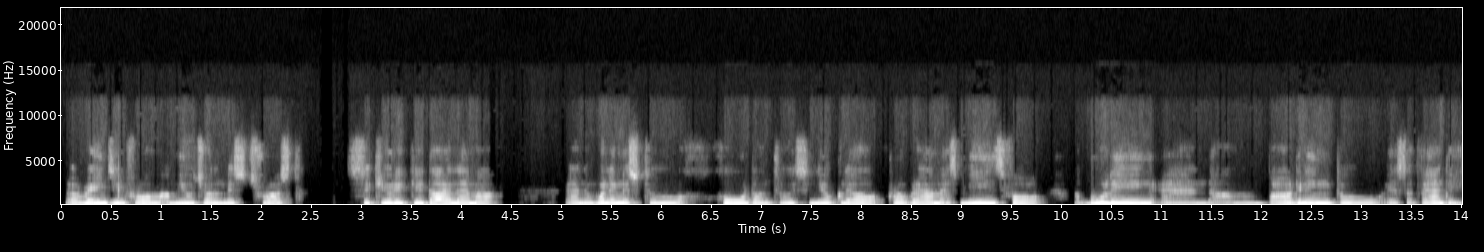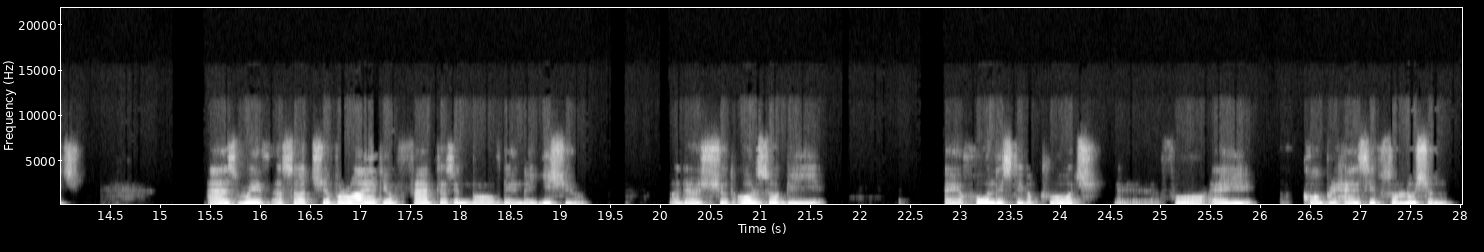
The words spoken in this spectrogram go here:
uh, ranging from a mutual mistrust, security dilemma, and willingness to hold on to its nuclear program as means for bullying and um, bargaining to its advantage. As with uh, such a variety of factors involved in the issue, uh, there should also be a holistic approach uh, for a comprehensive solution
